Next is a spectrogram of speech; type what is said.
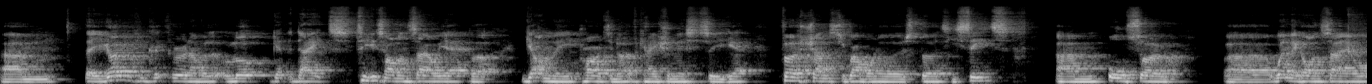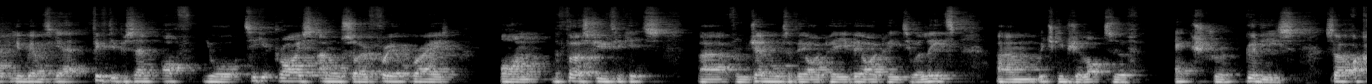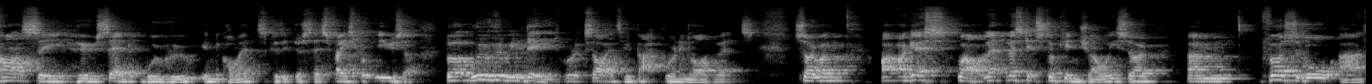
Um, there you go. You can click through and have a little look, get the dates. Tickets aren't on sale yet, but get on the priority notification list so you get first chance to grab one of those 30 seats. Um, also, uh, when they go on sale, you'll be able to get 50% off your ticket price and also free upgrade on the first few tickets uh, from general to VIP, VIP to elite, um, which gives you lots of extra goodies. So I can't see who said woohoo in the comments because it just says Facebook user. But woohoo indeed. We're excited to be back running live events. So um, I, I guess, well, let, us get stuck in, shall we? So, um, first of all, Ad,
